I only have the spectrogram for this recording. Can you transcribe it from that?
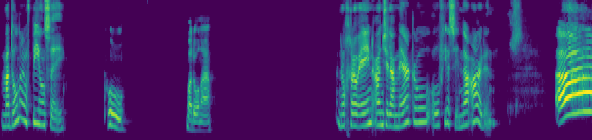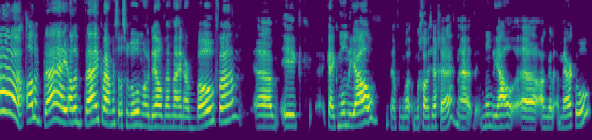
Madonna of Beyoncé? poeh, Madonna, Nog zo één, Angela Merkel of Jacinda Ardern? Ah, allebei. Allebei kwamen ze als rolmodel bij mij naar boven. Ehm, ik, kijk, mondiaal, dat moet ik gewoon zeggen, hè? Nou, mondiaal uh, Angela Merkel.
